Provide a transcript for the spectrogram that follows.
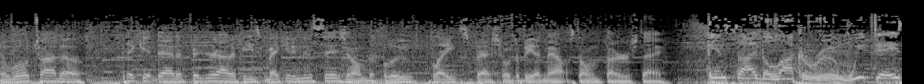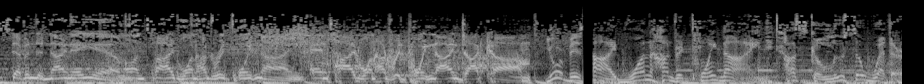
and we'll try to pick at that and figure out if he's making a decision on the blue plate special to be announced on Thursday. Inside the locker room, weekdays 7 to 9 a.m. on Tide 100.9 and Tide100.9.com. Your business Tide 100.9 Tuscaloosa weather.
